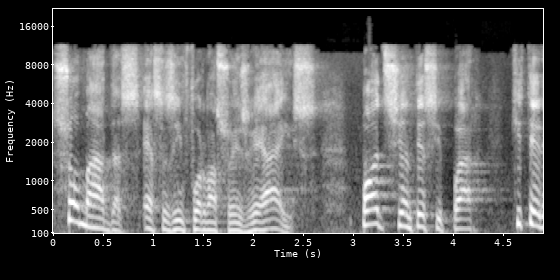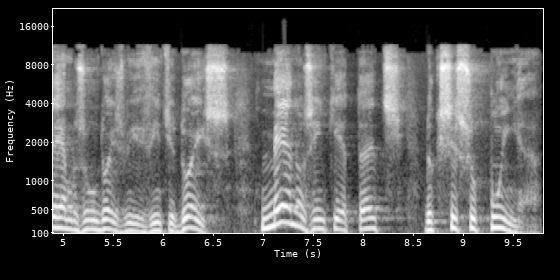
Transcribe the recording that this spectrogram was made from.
Somadas essas informações reais, pode-se antecipar que teremos um 2022 menos inquietante do que se supunha.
